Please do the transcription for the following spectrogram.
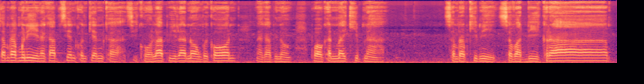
สำหรับมื้อนี้นะครับเซียนคอนแกนกับสิขอลาพี่ลาน้องไปก่อนนะครับพี่น้องพอกันไม่คลิปหน้าสำหรับคลิปนี้ สวัสดีครับ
